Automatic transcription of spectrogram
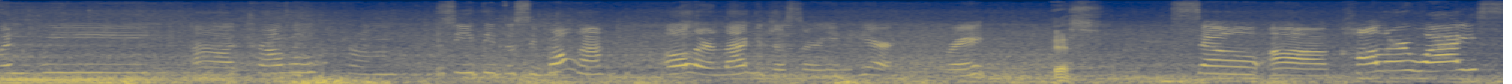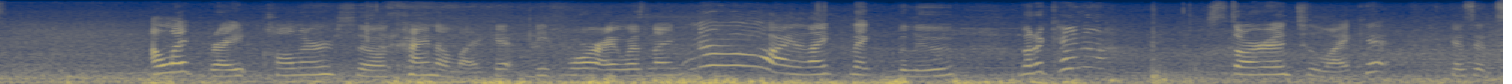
When we uh, travel from city to Sibonga, all our luggages are in here, right? Yes. So uh, color-wise, I like bright color, so kind of like it. Before I was like, no, I like like blue, but I kind of started to like it because it's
